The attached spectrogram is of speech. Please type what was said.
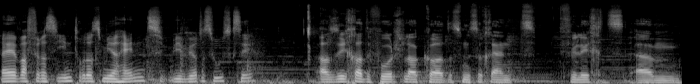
äh, was für ein Intro das wir haben, wie würde es aussehen? Also ich hatte den Vorschlag, gehabt, dass man so könnt, vielleicht, ähm,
